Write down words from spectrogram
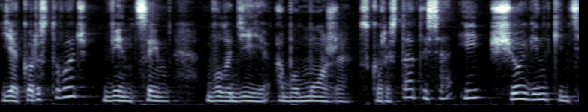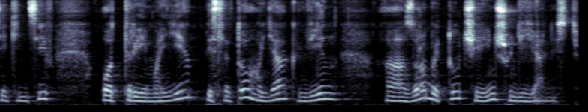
є користувач, він цим володіє або може скористатися, і що він в кінці кінців отримає після того, як він зробить ту чи іншу діяльність.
